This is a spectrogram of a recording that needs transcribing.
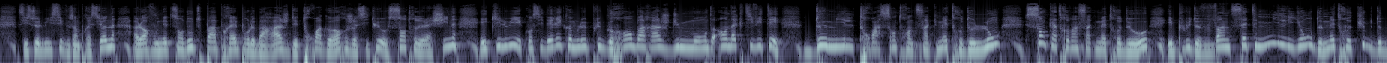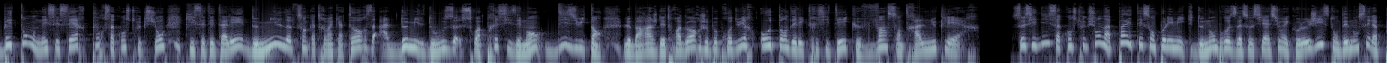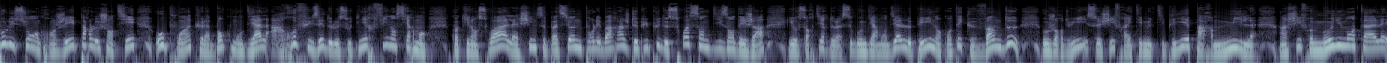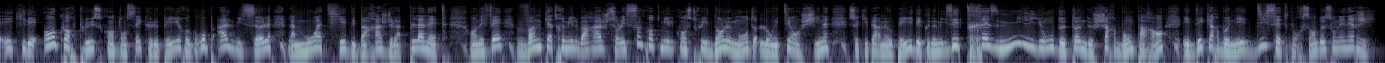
Vous impressionne, alors vous n'êtes sans doute pas prêt pour le barrage des Trois Gorges situé au centre de la Chine et qui lui est considéré comme le plus grand barrage du monde en activité. 2335 mètres de long, 185 mètres de haut et plus de 27 millions de mètres cubes de béton nécessaires pour sa construction qui s'est étalée de 1994 à 2012, soit précisément 18 ans. Le barrage des Trois Gorges peut produire autant d'électricité que 20 centrales nucléaire. Ceci dit, sa construction n'a pas été sans polémique. De nombreuses associations écologistes ont dénoncé la pollution engrangée par le chantier au point que la Banque mondiale a refusé de le soutenir financièrement. Quoi qu'il en soit, la Chine se passionne pour les barrages depuis plus de 70 ans déjà et au sortir de la Seconde Guerre mondiale, le pays n'en comptait que 22. Aujourd'hui, ce chiffre a été multiplié par 1000. Un chiffre monumental et qu'il est encore plus quand on sait que le pays regroupe à lui seul la moitié des barrages de la planète. Effet, 24 000 barrages sur les 50 000 construits dans le monde l'ont été en Chine, ce qui permet au pays d'économiser 13 millions de tonnes de charbon par an et décarboner 17% de son énergie.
